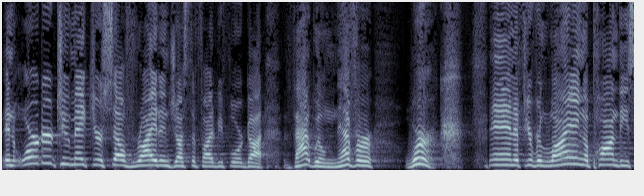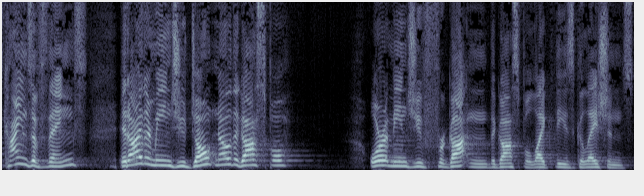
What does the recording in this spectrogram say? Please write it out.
in order to make yourself right and justified before God. That will never work. And if you're relying upon these kinds of things, it either means you don't know the gospel or it means you've forgotten the gospel, like these Galatians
